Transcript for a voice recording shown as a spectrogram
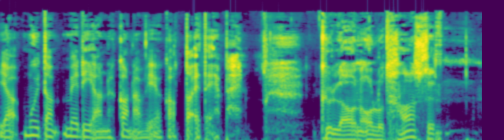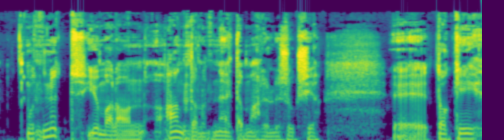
ja muita median kanavia kautta eteenpäin. Kyllä on ollut haaste mutta nyt Jumala on antanut näitä mahdollisuuksia. Toki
